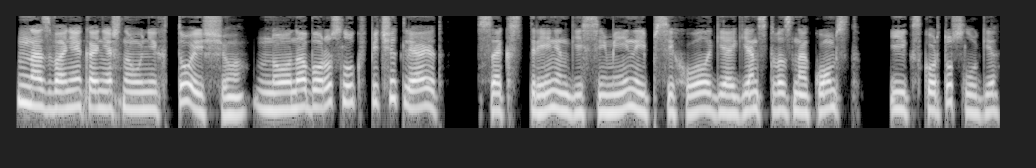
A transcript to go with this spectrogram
Название, конечно, у них то еще, но набор услуг впечатляет. Секс-тренинги, семейные психологи, агентство знакомств и экскорт-услуги.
